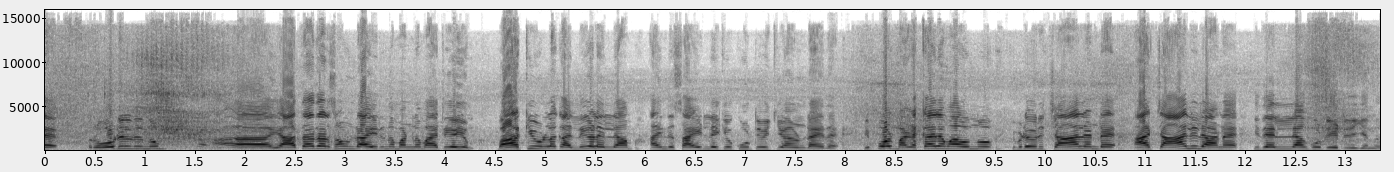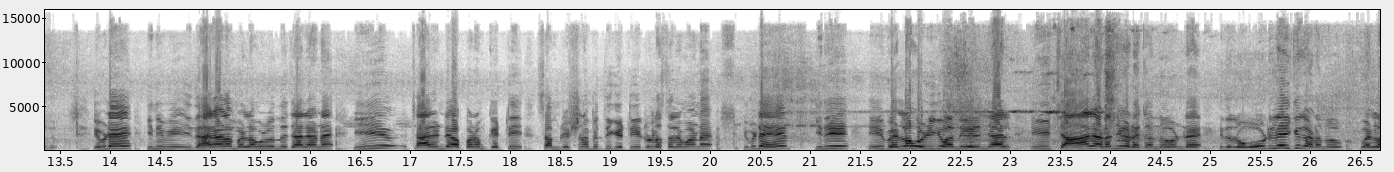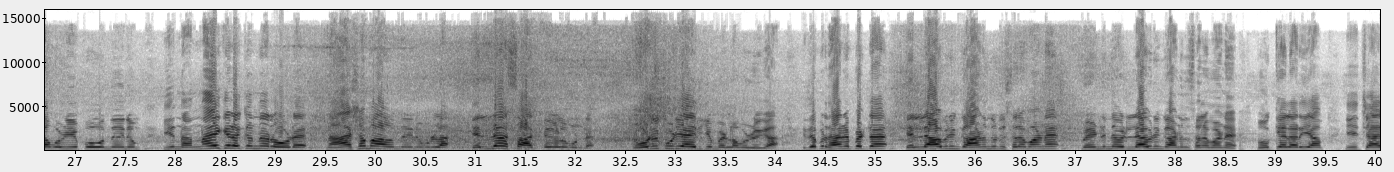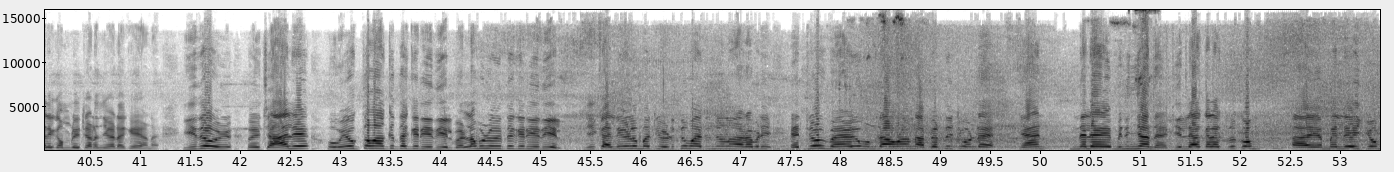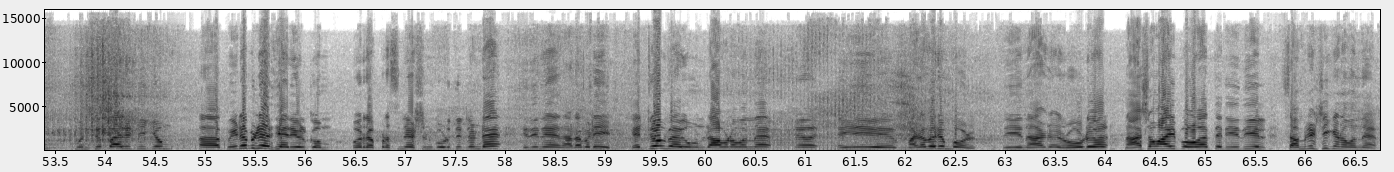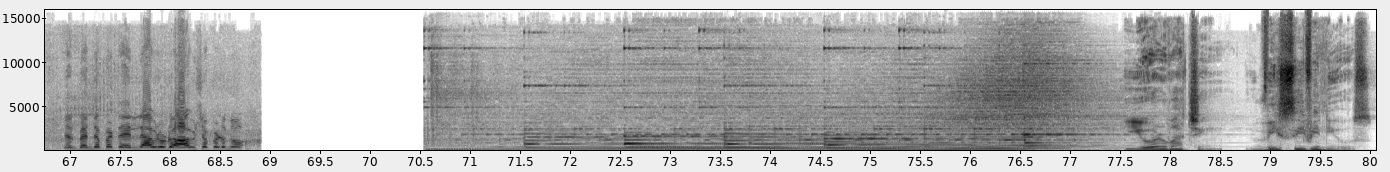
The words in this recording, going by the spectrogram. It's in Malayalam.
റോഡിൽ നിന്നും യാത്രാതടസ്സം യാത്രാ തടസ്സം ഉണ്ടായിരുന്ന മണ്ണ് മാറ്റുകയും ബാക്കിയുള്ള കല്ലുകളെല്ലാം അതിന്റെ സൈഡിലേക്ക് കൂട്ടിവെക്കുകയാണ് ഉണ്ടായത്. ഇപ്പോൾ മഴക്കാലമാവുന്നു. ഇവിടെ ഒരു ചാലുണ്ട്. ആ ചാലിലാണ് ഇതെല്ലാം കൂട്ടിയിട്ടിരിക്കുന്നത്. ഇവിടെ ഇനി ധാരാളം വെള്ളം ഒഴുകുന്ന ചാലാണ് ഈ ചാലിന്റെ അപ്പുറം കെട്ടി സംരക്ഷണ ഭിത്തി കെട്ടിയിട്ടുള്ള സ്ഥലമാണ്. ഇവിടെ ഇനി ഈ വെള്ളം ഒഴുകി വന്നു കഴിഞ്ഞാൽ ഈ ചാലടഞ്ഞു കിടക്കുന്നതുകൊണ്ട് ഇത് റോഡിലേക്ക് കടന്നു വെള്ളം ഒഴുകി പോകുന്നതിനും ഈ നന്നായി കിടക്കുന്ന റോഡ് നാശമാകുന്നതിനുമുള്ള എല്ലാ സാധ്യതകളുമുണ്ട്. റോഡിൽ കൂടിയായിരിക്കും വെള്ളം ഒഴുകുക. ഇത് പ്രധാനപ്പെട്ട എല്ലാവരും കാണുന്നൊരു സ്ഥലമാണ് വേണ്ടുന്നവരെല്ലാവരും കാണുന്ന സ്ഥലമാണ്. നോക്കിയാൽ അറിയാം ഈ ചാൽ കംപ്ലീറ്റ് അടഞ്ഞു കിടക്കുകയാണ്. ഇത് ചാൽ ഉപയുക്തമാക്കത്തക്ക രീതിയിൽ വെള്ളം ഒഴുകത്തക്ക രീതിയിൽ ഈ കല്ലുകളും മറ്റും എടുത്തു മാറ്റുന്നതിനുള്ള നടപടി ഏറ്റവും വേഗം ഉണ്ടാവണമെന്ന് അഭ്യർത്ഥിച്ചുകൊണ്ട് ഞാൻ ഇന്നലെ മിനിഞ്ഞാന്ന് ജില്ലാ കലക്ടർക്കും എം എൽ എക്കും മുനിസിപ്പാലിറ്റിക്കും പി ഡബ്ല്യു അധികാരികൾക്കും ഒരു റെപ്രസെന്റേഷൻ കൊടുത്തിട്ടുണ്ട് ഇതിന് നടപടി ഏറ്റവും വേഗം ഉണ്ടാവണമെന്ന് ഈ മഴ വരുമ്പോൾ ഈ നാട് റോഡുകൾ നാശമായി പോകാത്ത രീതിയിൽ സംരക്ഷിക്കണമെന്ന് ഞാൻ ബന്ധപ്പെട്ട എല്ലാവരോടും ആവശ്യപ്പെടുന്നു You are watching VCV News.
